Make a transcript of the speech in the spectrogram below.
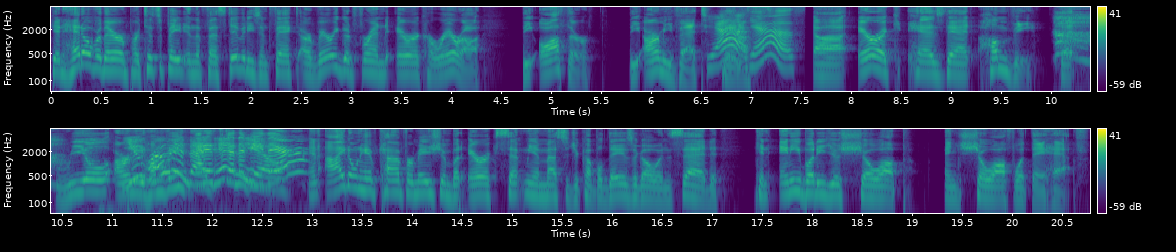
can head over there and participate in the festivities. In fact, our very good friend Eric Herrera, the author, the Army vet, Yes. Hannah, yes. uh, Eric has that Humvee, that real Army You Humvee. in that, And it's going to be there? And I don't have confirmation, but Eric sent me a message a couple days ago and said, Can anybody just show up and show off what they have?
